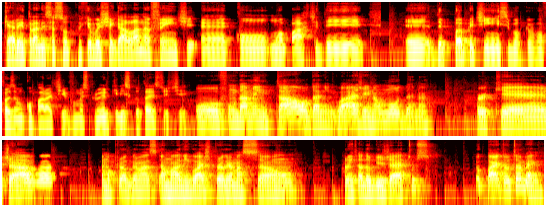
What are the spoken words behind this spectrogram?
quero entrar nesse assunto porque eu vou chegar lá na frente é, com uma parte de, é, de Puppet Ansible, que eu vou fazer um comparativo, mas primeiro queria escutar isso de ti. O fundamental da linguagem não muda, né? Porque Java é uma, é uma linguagem de programação orientada a objetos e o Python também.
